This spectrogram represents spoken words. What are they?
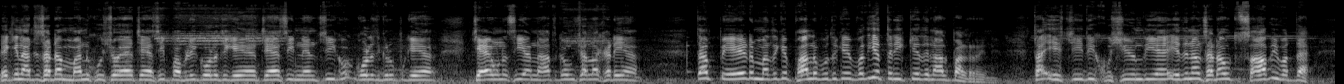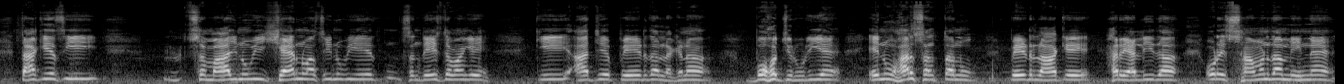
ਲੇਕਿਨ ਅੱਜ ਸਾਡਾ ਮਨ ਖੁਸ਼ ਹੋਇਆ, ਚਾਹੇ ਅਸੀਂ ਪਬਲਿਕ ਕਾਲਜ ਗਏ ਹਾਂ, ਚਾਹੇ ਅਸੀਂ ਨੈਂਸੀ ਕਾਲਜ ਗਰੁੱਪ ਗਏ ਹਾਂ, ਚਾਹੇ ਹੁਣ ਅਸੀਂ ਅਨਾਥ ਗਊਸ਼ਾਲਾ ਖੜੇ ਹਾਂ। ਤਾਂ ਪੇੜ ਮਤਲਬ ਕਿ ਫਲ ਫੁੱਦ ਕੇ ਵਧੀਆ ਤਰੀਕੇ ਦੇ ਨਾਲ ਪਲ ਰਹੇ ਨੇ। ਤਾਂ ਇਸ ਚੀਜ਼ ਦੀ ਖੁਸ਼ੀ ਹੁੰਦੀ ਹੈ, ਇਹਦੇ ਨਾਲ ਸਾਡਾ ਉਤਸ਼ਾਹ ਵੀ ਵੱਧਦਾ ਹੈ। ਤਾਂ ਕਿ ਅਸੀਂ ਸਮਾਜ ਨੂੰ ਵੀ, ਸ਼ਹਿਰ ਨਿਵਾਸੀ ਨੂੰ ਵੀ ਇਹ ਸੰਦੇਸ਼ ਦੇਵਾਂਗੇ ਕਿ ਅੱਜ ਪੇੜ ਦਾ ਲੱਗਣਾ ਬਹੁਤ ਜ਼ਰੂਰੀ ਹੈ। ਇਹਨੂੰ ਹਰ ਸੰਸਥਾ ਨੂੰ ਪੇੜ ਲਾ ਕੇ ਹਰਿਆਲੀ ਦਾ ਔਰ ਇਹ ਸਾਵਣ ਦਾ ਮਹੀਨਾ ਹੈ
